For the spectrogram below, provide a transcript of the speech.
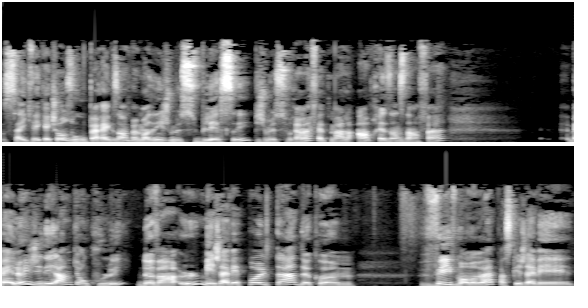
ça y fait quelque chose ou par exemple à un moment donné je me suis blessée puis je me suis vraiment fait mal en présence d'enfants. Ben là j'ai des larmes qui ont coulé devant eux mais j'avais pas le temps de comme vivre mon moment parce que j'avais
